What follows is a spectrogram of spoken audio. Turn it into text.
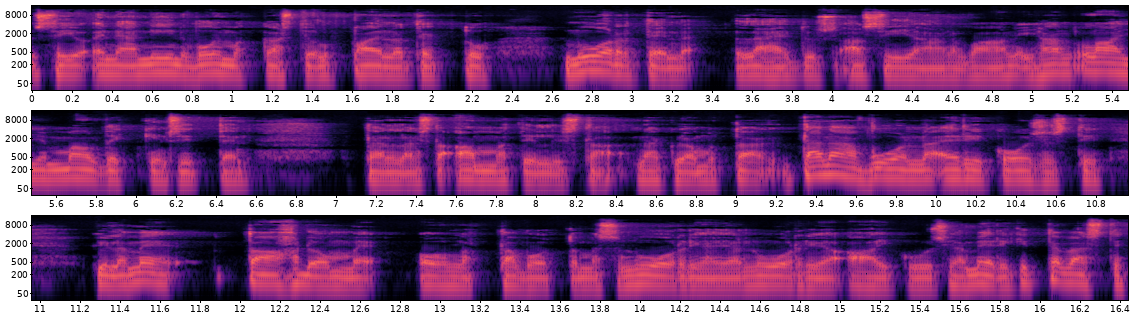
se ei ole enää niin voimakkaasti ollut painotettu nuorten lähetysasiaan, vaan ihan laajemmaltikin sitten tällaista ammatillista näkyä, mutta tänä vuonna erikoisesti kyllä me tahdomme olla tavoittamassa nuoria ja nuoria aikuisia merkittävästi.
